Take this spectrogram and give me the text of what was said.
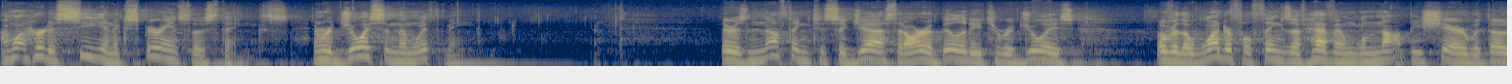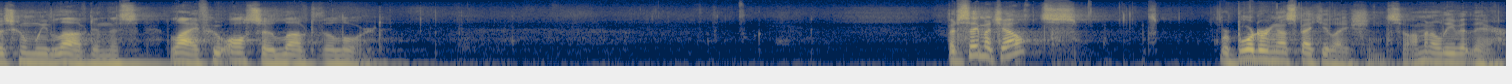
I want her to see and experience those things and rejoice in them with me. There is nothing to suggest that our ability to rejoice over the wonderful things of heaven will not be shared with those whom we loved in this life who also loved the Lord. But to say much else, we're bordering on speculation, so I'm going to leave it there.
